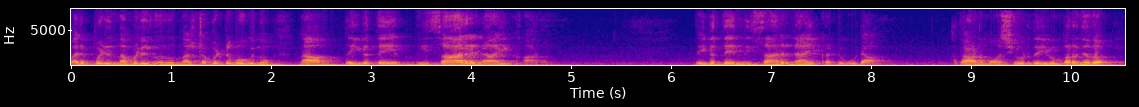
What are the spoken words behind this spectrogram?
പലപ്പോഴും നമ്മളിൽ നിന്ന് നഷ്ടപ്പെട്ടു പോകുന്നു. നാം ദൈവത്തെ നിസാരനായി കാണും ദൈവത്തെ നിസ്സാരനായി കണ്ടുകൂടാ? അതാണ് മോശയോട് ദൈവം പറഞ്ഞത്.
